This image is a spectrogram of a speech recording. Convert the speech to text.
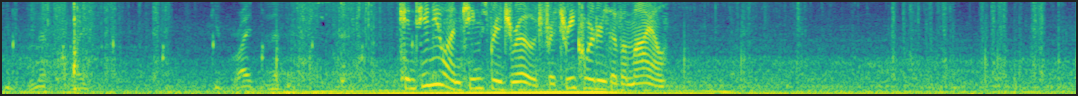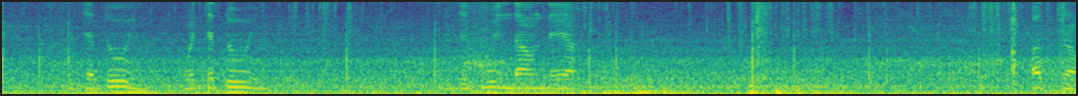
Keep left, right. Keep right, left. Continue on Kingsbridge Road for three quarters of a mile. Doing? What you doing? What you doing down there? Otro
